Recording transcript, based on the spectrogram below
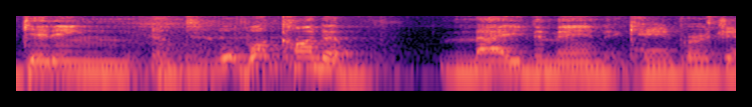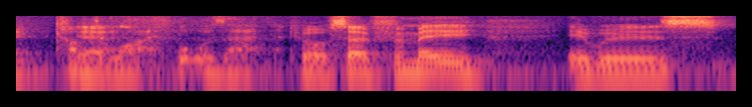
getting? What, what kind of made the Man That Can project come Yeah. to life? What was that? Cool. So for me, it was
